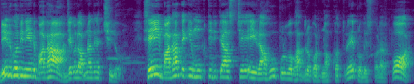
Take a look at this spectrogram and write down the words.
দীর্ঘদিনের বাধা যেগুলো আপনাদের ছিল, সেই বাধা থেকে মুক্তি দিতে আসছে এই রাহু, পূর্ব ভাদ্রপদ নক্ষত্রে প্রবেশ করার পর।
